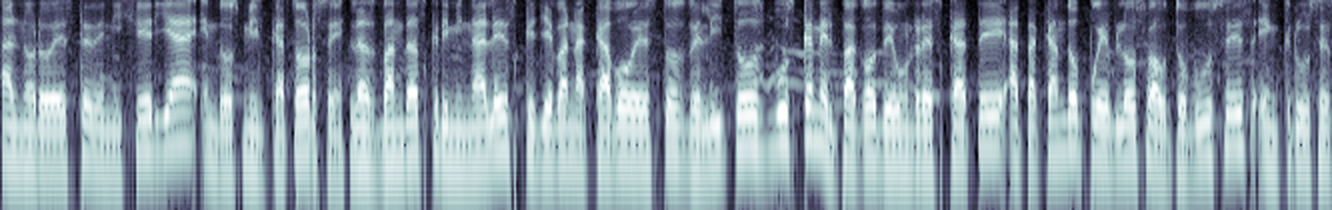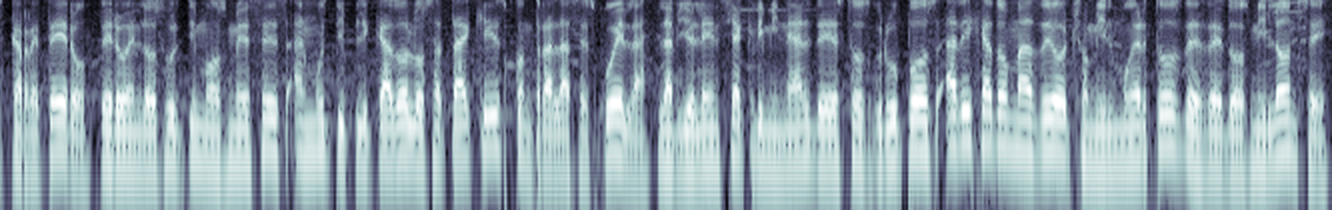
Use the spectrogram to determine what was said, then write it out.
al noroeste de Nigeria, en 2014. Las bandas criminales que llevan a cabo estos delitos buscan el pago de un rescate atacando pueblos o autobuses en cruces carretero, pero en los últimos meses han multiplicado los ataques contra las escuelas. La violencia criminal de estos grupos ha dejado más de 8.000 muertos desde 2011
